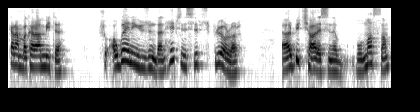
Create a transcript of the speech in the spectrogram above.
Karamba karambite. Şu Ague'nin yüzünden hepsini silip süpürüyorlar. Eğer bir çaresini bulmazsam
